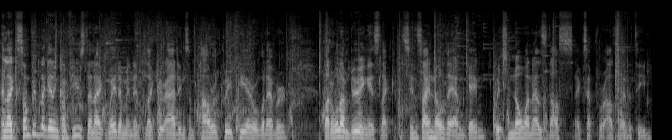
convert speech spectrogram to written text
and like some people are getting confused. They're like, wait a minute, like you're adding some power creep here or whatever. But all I'm doing is like, since I know the end game, which no one else does except for outside the team,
